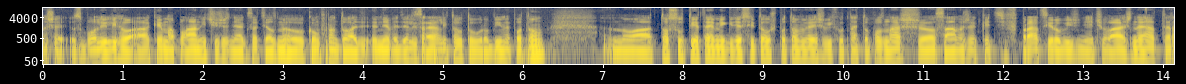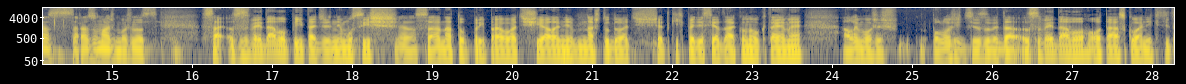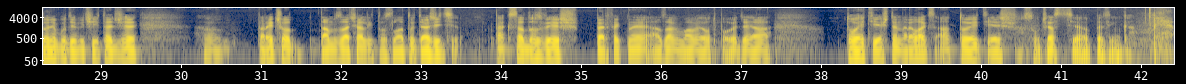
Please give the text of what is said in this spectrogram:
že zvolili ho a aké má plány, čiže nejak zatiaľ sme ho konfrontovať nevedeli s realitou, to urobíme potom. No a to sú tie témy, kde si to už potom vieš vychutnať, to poznáš e, sám, že keď v práci robíš niečo vážne a teraz zrazu máš možnosť sa zvedavo pýtať, že nemusíš e, sa na to pripravovať šialene, naštudovať všetkých 50 zákonov k téme, ale môžeš položiť zveda, zvedavo otázku a nikto ti to nebude vyčítať, že e, prečo tam začali to zlato ťažiť, tak sa dozvieš perfektné a zaujímavé odpovede a to je tiež ten relax a to je tiež súčasť e, pezinka.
